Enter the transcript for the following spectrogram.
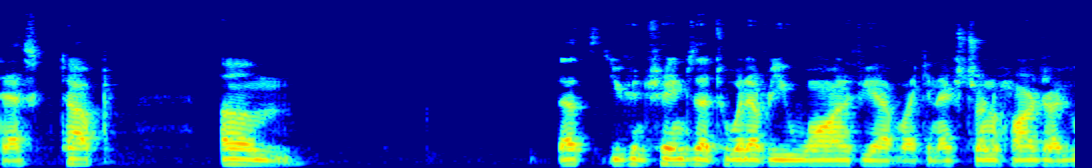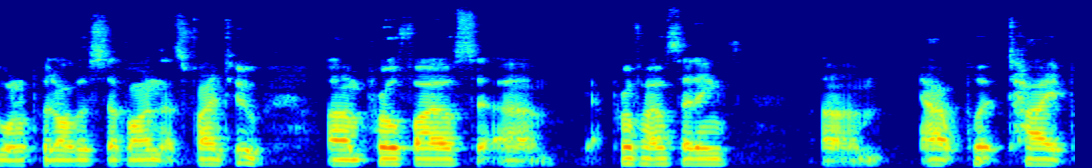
desktop. Um, that's you can change that to whatever you want. If you have like an external hard drive, you want to put all this stuff on, that's fine too. Um, profile, um, yeah, profile settings, um, output type,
